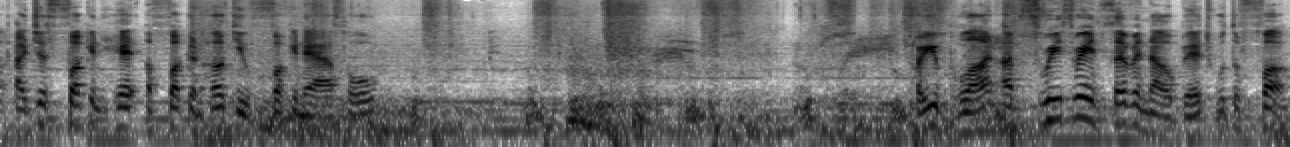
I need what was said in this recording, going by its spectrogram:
Fuck? I just fucking hit a fucking hook, you fucking asshole. Are you blind? I'm 3, 3, and 7 now, bitch. What the fuck?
